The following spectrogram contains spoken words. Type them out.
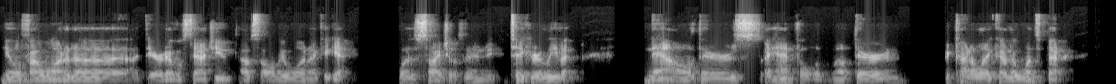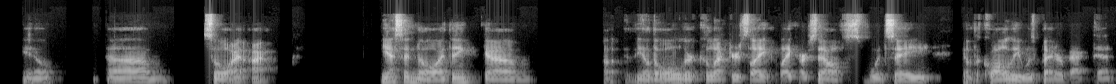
you know, if I wanted a, a Daredevil statue, that's the only one I could get was sideshows, and take it or leave it. Now there's a handful of them out there, and I kind of like other ones better. You know, um, so I, I, yes and no. I think um, uh, you know the older collectors like like ourselves would say you know the quality was better back then.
